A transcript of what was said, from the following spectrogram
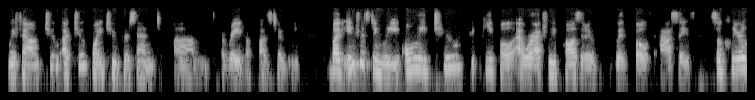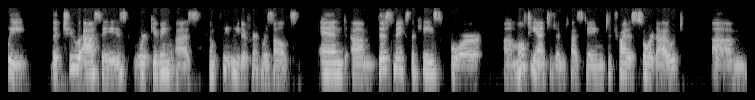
we found two a 2.2% um, rate of positivity. But interestingly, only two people were actually positive with both assays. So clearly, the two assays were giving us completely different results. And um, this makes the case for uh, multi-antigen testing to try to sort out, um,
